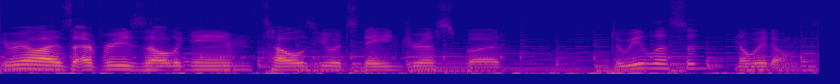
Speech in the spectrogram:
You realize every Zelda game tells you it's dangerous, but do we listen? No, we don't.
